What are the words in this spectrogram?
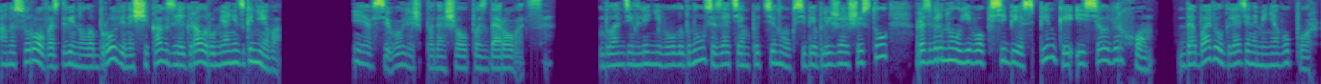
Она сурово сдвинула брови, на щеках заиграл румянец гнева. Я всего лишь подошел поздороваться. Блондин лениво улыбнулся, затем подтянул к себе ближайший стул, развернул его к себе спинкой и сел верхом, добавил, глядя на меня в упор.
